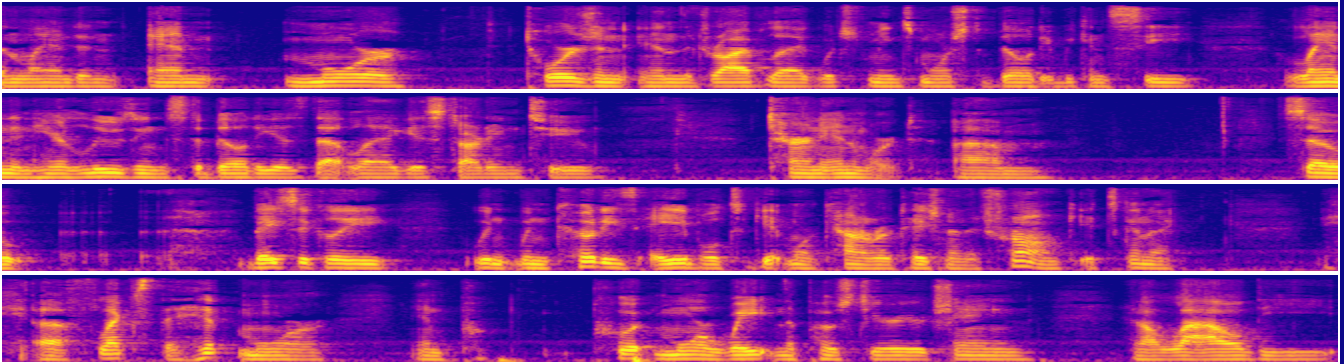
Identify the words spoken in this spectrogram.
than Landon and more torsion in the drive leg, which means more stability. We can see Landon here losing stability as that leg is starting to turn inward. Um, so basically, when, when Cody's able to get more counter rotation in the trunk, it's going to uh, flex the hip more and put more weight in the posterior chain and allow the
